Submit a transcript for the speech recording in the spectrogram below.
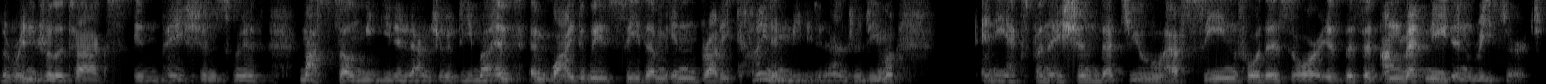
laryngeal attacks in patients with mast cell mediated angioedema? And, and why do we see them in bradykinin mediated angioedema? Any explanation that you have seen for this, or is this an unmet need in research?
